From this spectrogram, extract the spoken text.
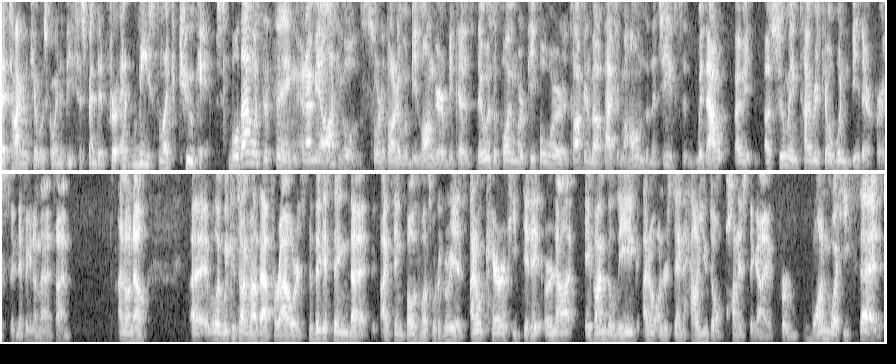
that Tyreek Hill was going to be suspended for at least like two games. Well, that was the thing, and I mean, a lot of people sort of thought it would be longer because there was a point where people were talking about Patrick Mahomes and the Chiefs without, I mean, assuming Tyreek Hill wouldn't be there for a significant amount of time. I don't know. Uh, we could talk about that for hours. The biggest thing that I think both of us would agree is I don't care if he did it or not. If I'm the league, I don't understand how you don't punish the guy for one what he said,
